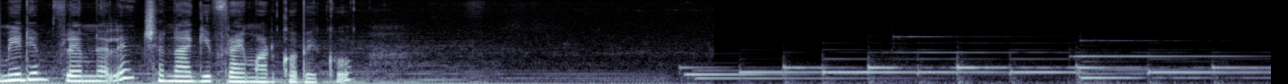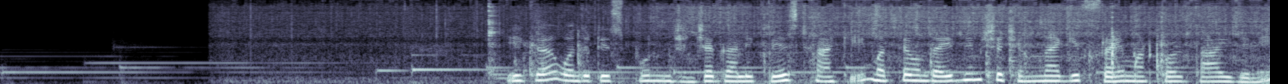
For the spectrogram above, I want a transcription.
ಮೀಡಿಯಮ್ ಫ್ಲೇಮ್ನಲ್ಲೇ ಚೆನ್ನಾಗಿ ಫ್ರೈ ಮಾಡ್ಕೋಬೇಕು. ಈಗ ಒಂದು ಟೀ ಸ್ಪೂನ್ ಜಿಂಜರ್ ಗಾರ್ಲಿಕ್ ಪೇಸ್ಟ್ ಹಾಕಿ ಮತ್ತೆ ಒಂದು ಐದು ನಿಮಿಷ ಚೆನ್ನಾಗಿ ಫ್ರೈ ಮಾಡ್ಕೊಳ್ತಾ ಇದ್ದೀನಿ.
